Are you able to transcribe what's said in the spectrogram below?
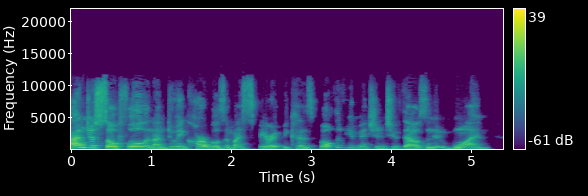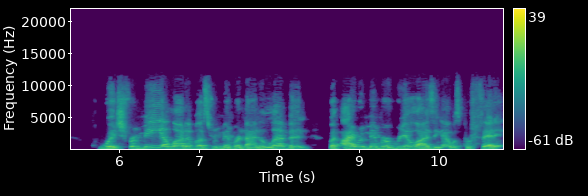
I'm just so full and I'm doing cartwheels in my spirit because both of you mentioned 2001, which for me a lot of us remember 9/11, but I remember realizing I was prophetic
